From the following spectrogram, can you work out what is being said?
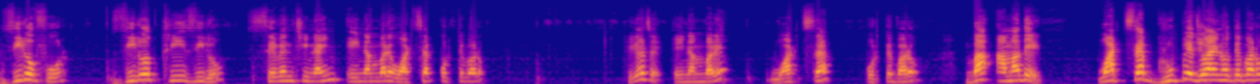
zero four zero three zero seven three nine এই নাম্বারে হোয়াটসঅ্যাপ করতে পারো। ঠিক আছে? এই নাম্বারে হোয়াটসঅ্যাপ করতে পারো। বা আমাদের হোয়াটসঅ্যাপ গ্রুপে জয়েন হতে পারো।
